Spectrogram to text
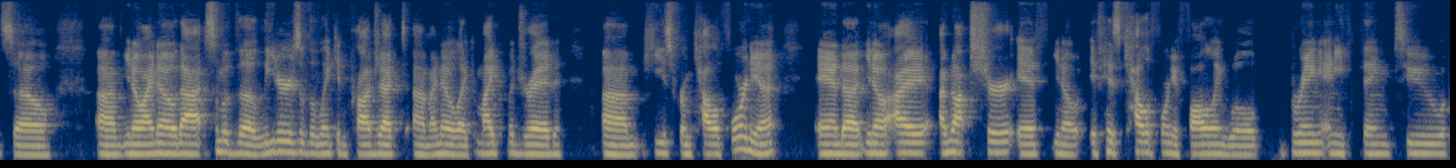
So um, you know i know that some of the leaders of the lincoln project um, i know like mike madrid um, he's from california and uh, you know, I I'm not sure if you know if his California following will bring anything to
